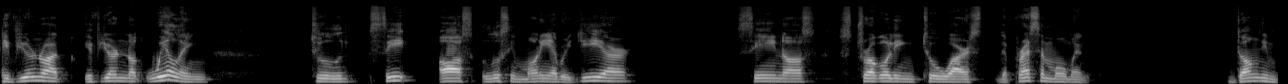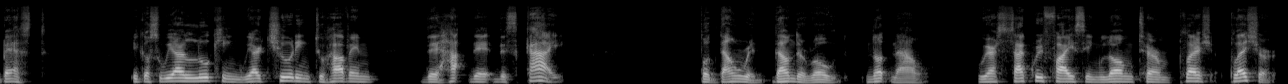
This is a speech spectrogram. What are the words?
If you're not if you're not willing to see us losing money every year, seeing us struggling towards the present moment, don't invest because we are looking, we are shooting to having the the, the sky, but down down the road, not now. We are sacrificing long-term pleasure, pleasure,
